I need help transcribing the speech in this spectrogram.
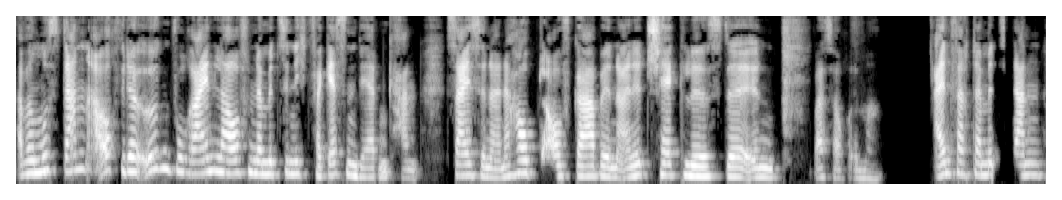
aber muss dann auch wieder irgendwo reinlaufen, damit sie nicht vergessen werden kann. Sei es in eine Hauptaufgabe, in eine Checkliste, in pff, was auch immer. Einfach damit es dann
